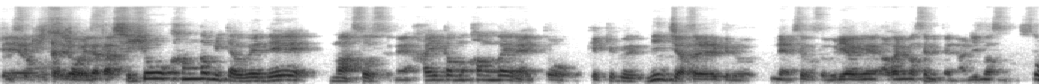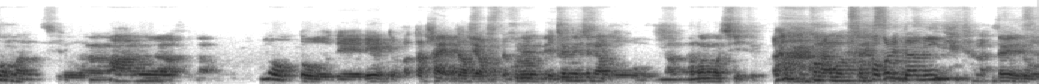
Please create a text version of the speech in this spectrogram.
分析したり白い。だから指標を鑑みた上で、まあそうですよね。配荷も考えないと、結局認知はされるけど、ね、それこそ売り上げ上がりませんみたいなのありますもんね。そうなんですよ。うんあの、ノートで例とか確かに出させてこもらってるんれめちゃめちゃですけど、な生々しいというか、このまま使いまあこれダミーデータなんですけ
